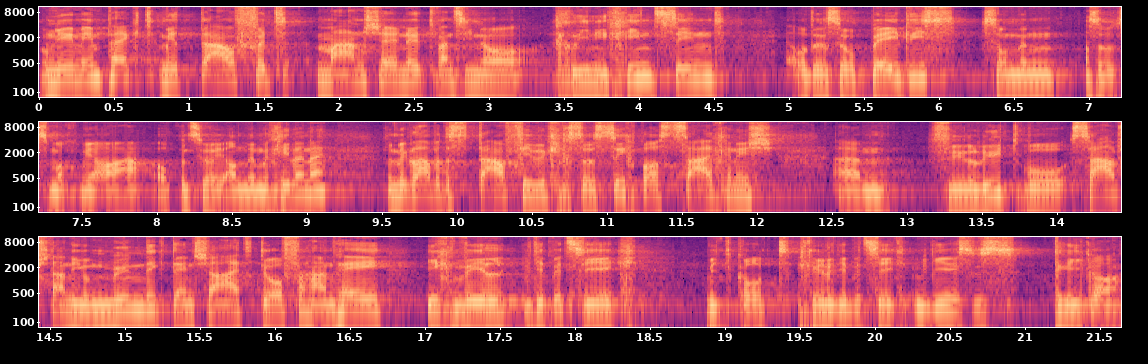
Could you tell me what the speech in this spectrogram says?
Und wir im Impact, wir taufen Menschen nicht, wenn sie noch kleine Kinder sind oder so Babys, sondern, also das machen wir auch ab und zu in anderen Kirchen. Und wir glauben, dass Taufe wirklich so ein sichtbares Zeichen ist ähm, für Leute, die selbstständig und mündig den Entscheid getroffen haben, hey, ich will in die Beziehung mit Gott, ich will in die Beziehung mit Jesus reingehen.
